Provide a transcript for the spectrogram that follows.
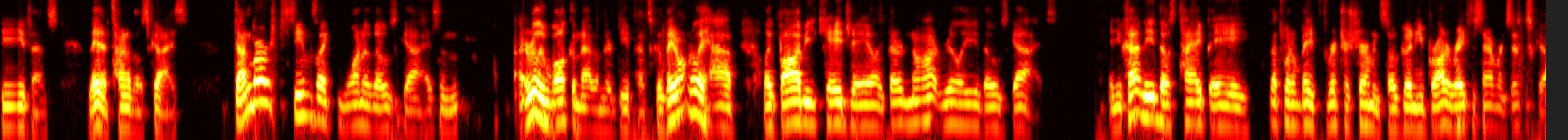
defense, they had a ton of those guys. Dunbar seems like one of those guys. And I really welcome that on their defense because they don't really have like Bobby, KJ, like they're not really those guys. And you kind of need those type A. That's what made Richard Sherman so good. And he brought it right to San Francisco.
